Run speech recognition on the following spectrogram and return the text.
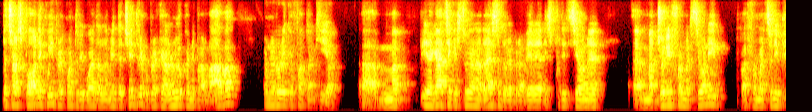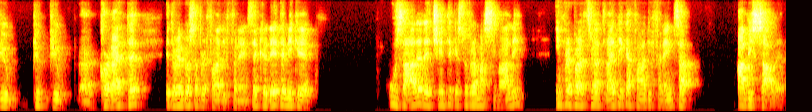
da Charles Poliquin per quanto riguarda l'allenamento eccentrico, perché era l'unico che ne parlava, è un errore che ho fatto anch'io. Uh, ma i ragazzi che studiano adesso dovrebbero avere a disposizione uh, maggiori informazioni, informazioni più, più, più uh, corrette e dovrebbero saper fare la differenza. E credetemi che usare le eccentriche sovramassimali in preparazione atletica fa una differenza abissale.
